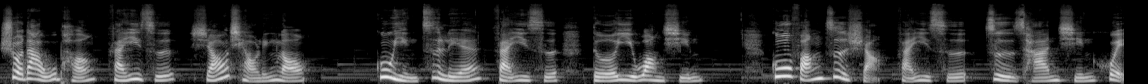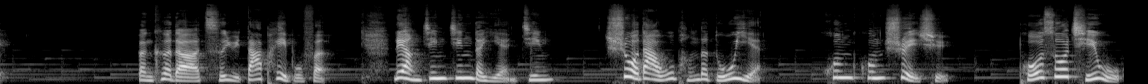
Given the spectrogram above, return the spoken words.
硕大无朋反义词小巧玲珑，顾影自怜反义词得意忘形，孤芳自赏反义词自惭形秽。本课的词语搭配部分：亮晶晶的眼睛，硕大无朋的独眼，昏昏睡去，婆娑起舞，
